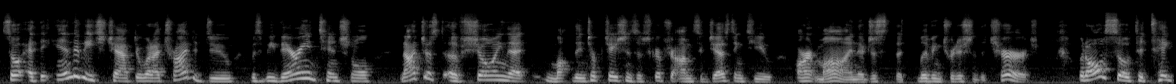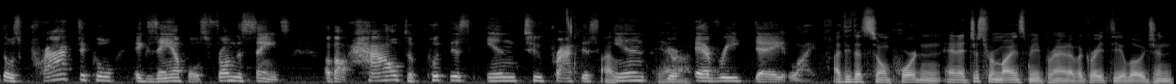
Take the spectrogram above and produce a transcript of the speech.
So at the end of each chapter, what I tried to do was be very intentional, not just of showing that my, the interpretations of scripture I'm suggesting to you aren't mine, they're just the living tradition of the church, but also to take those practical examples from the saints about how to put this into practice I- in yeah. your everyday life. I think that's so important, and it just reminds me, Brant, of a great theologian,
